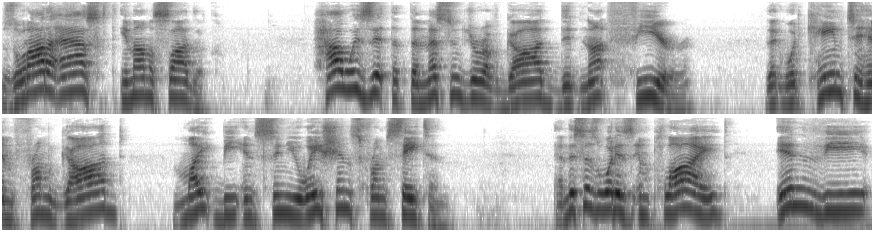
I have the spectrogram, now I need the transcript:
Zurara asked Imam al-Sadiq, How is it that the Messenger of God did not fear that what came to him from God might be insinuations from Satan? And this is what is implied in the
